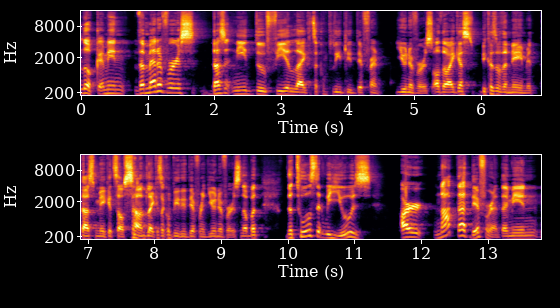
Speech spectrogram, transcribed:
look. I mean, the metaverse doesn't need to feel like it's a completely different universe. Although I guess because of the name, it does make itself sound like it's a completely different universe. No, but the tools that we use are not that different. I mean,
